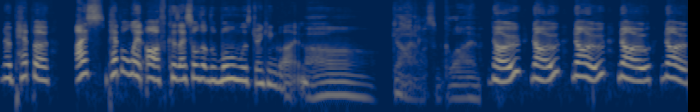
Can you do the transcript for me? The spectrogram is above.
No, Pepper. I s- Pepper went off because I saw that the woman was drinking glime. Oh God, I want some glime. No, no, no, no, no.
